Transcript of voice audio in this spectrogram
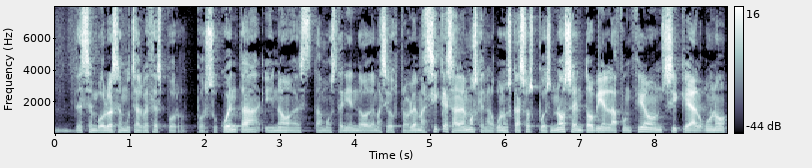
desenvolverse muchas veces por, por su cuenta y no estamos teniendo demasiados problemas. Sí que sabemos que en algunos casos pues no sentó bien la función, sí que alguno...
